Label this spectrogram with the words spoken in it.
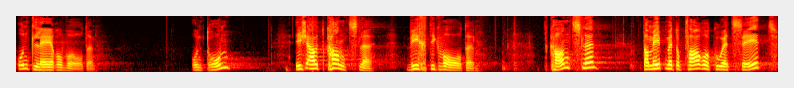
und Lehrer geworden. Und darum ist auch die Kanzel wichtig geworden. Die Kanzel, damit man den Pfarrer gut sieht,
